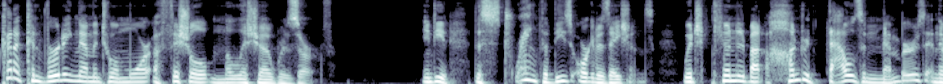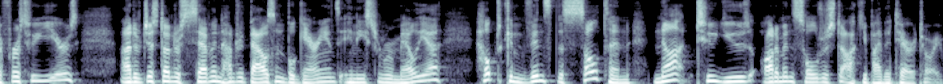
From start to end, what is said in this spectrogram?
kind of converting them into a more official militia reserve. Indeed, the strength of these organizations, which counted about 100,000 members in their first few years out of just under 700,000 Bulgarians in eastern Rumelia, helped convince the Sultan not to use Ottoman soldiers to occupy the territory.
